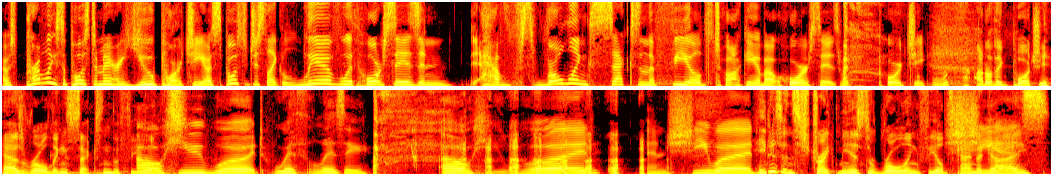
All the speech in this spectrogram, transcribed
I was probably supposed to marry you, Porchy. I was supposed to just like live with horses and have rolling sex in the fields talking about horses with Porchy. I don't think Porchy has rolling sex in the field. Oh, he would with Lizzie. oh, he would, and she would. he doesn't strike me as the rolling fields kind of She guy. Is.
